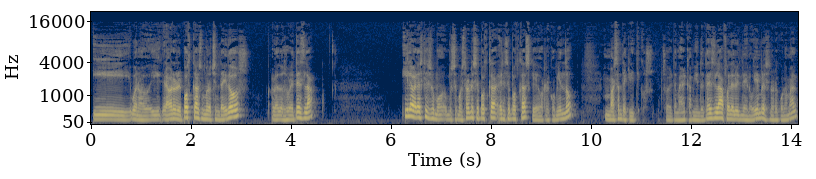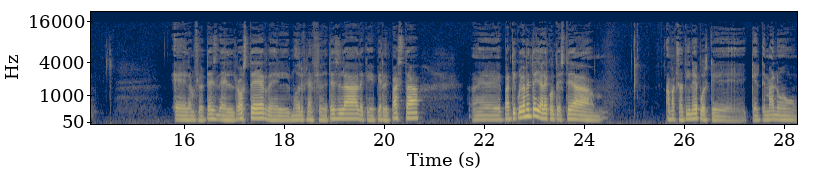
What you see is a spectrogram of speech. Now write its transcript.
Y bueno, y grabaron el podcast número 82, hablando sobre Tesla. Y la verdad es que se mostraron ese podcast, en ese podcast que os recomiendo, bastante críticos sobre el tema del camión de Tesla. Fue del 20 de noviembre, si no recuerdo mal. El anuncio del, Tesla, del roster, del modelo de financiación de Tesla, de que pierden pasta. Eh, particularmente ya le contesté a, a Maxatine pues que, el tema no,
